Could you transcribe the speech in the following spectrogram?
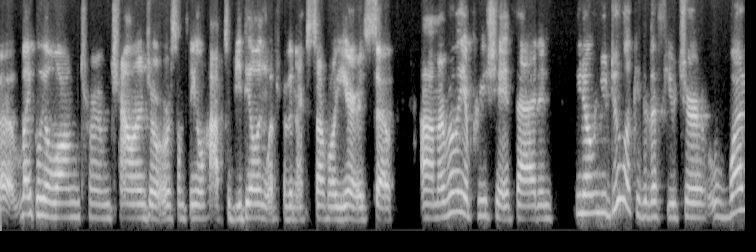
uh, likely a long term challenge or, or, something you'll have to be dealing with for the next several years. So um, I really appreciate that. And, you know, when you do look into the future, what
